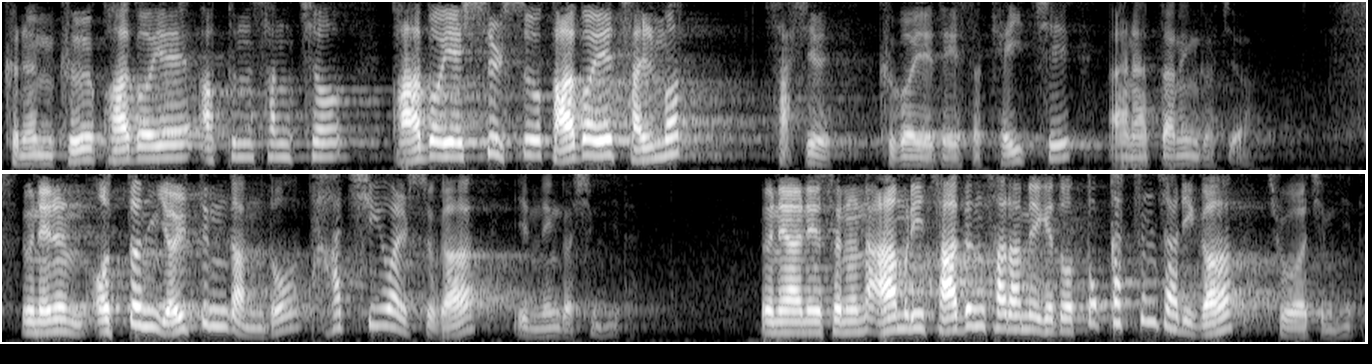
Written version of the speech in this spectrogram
그는 그 과거의 아픈 상처, 과거의 실수, 과거의 잘못 사실 그거에 대해서 개의치 않았다는 거죠. 은혜는 어떤 열등감도 다 치유할 수가 있는 것입니다. 은혜 안에서는 아무리 작은 사람에게도 똑같은 자리가 주어집니다.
